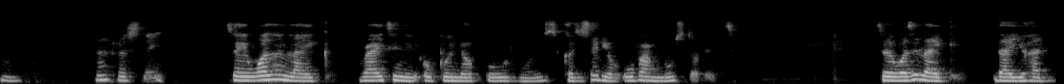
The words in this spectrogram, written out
Hmm. Interesting. So it wasn't like writing it opened up old wounds? Because you said you're over most of it. So was it like that you had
